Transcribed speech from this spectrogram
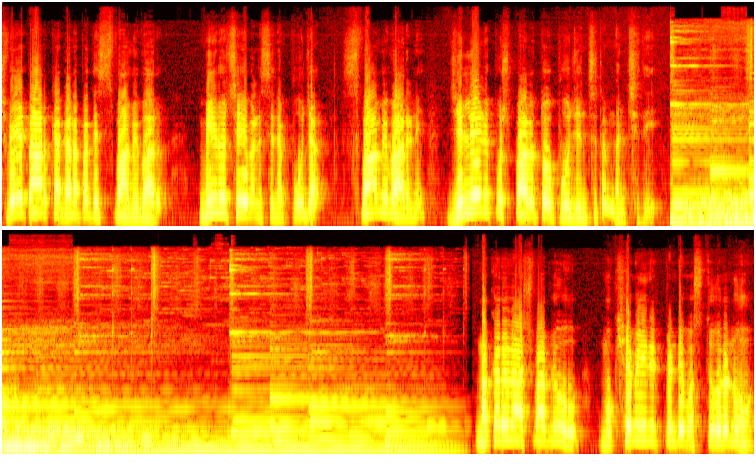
శ్వేతార్క గణపతి స్వామివారు. మీరు చేయవలసిన పూజ స్వామివారిని జిల్లేని పుష్పాలతో పూజించటం మంచిది. మకర రాశి వాళ్ళు ముఖ్యమైనటువంటి వస్తువులను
